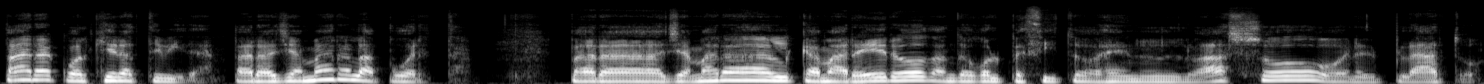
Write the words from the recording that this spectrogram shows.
para cualquier actividad, para llamar a la puerta, para llamar al camarero dando golpecitos en el vaso o en el plato,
